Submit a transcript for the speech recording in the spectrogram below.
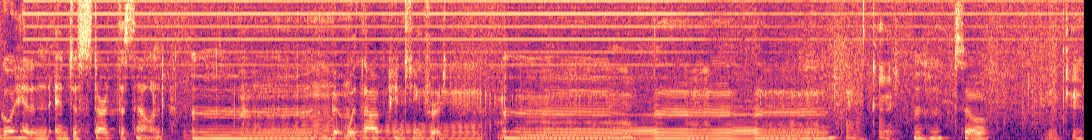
Go ahead and, and just start the sound, mm, but without pinching first. Okay. So, Okay.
